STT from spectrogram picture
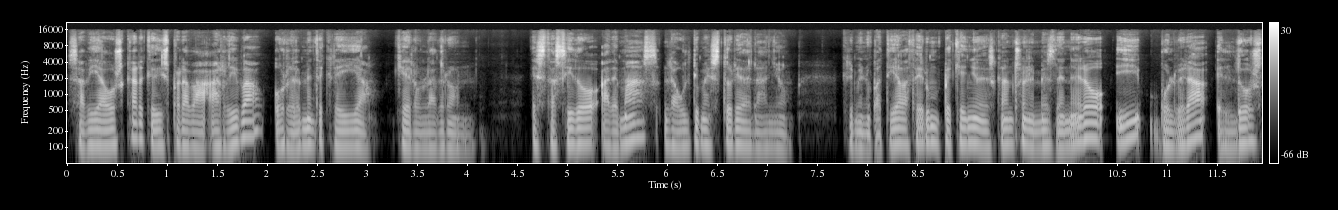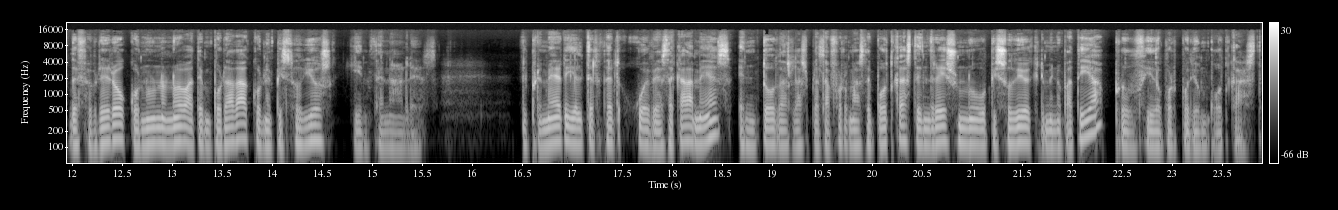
¿Sabía Oscar que disparaba arriba o realmente creía que era un ladrón? Esta ha sido, además, la última historia del año. Criminopatía va a hacer un pequeño descanso en el mes de enero y volverá el 2 de febrero con una nueva temporada con episodios quincenales. El primer y el tercer jueves de cada mes, en todas las plataformas de podcast, tendréis un nuevo episodio de Criminopatía producido por Podium Podcast.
